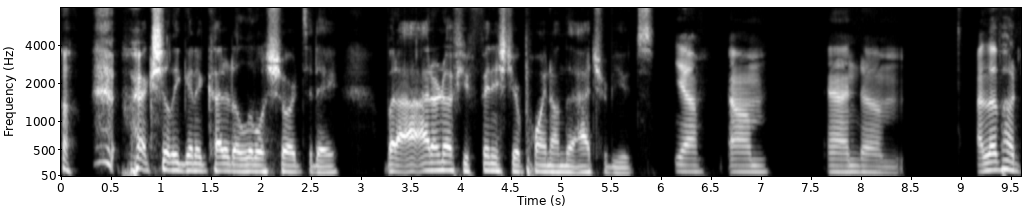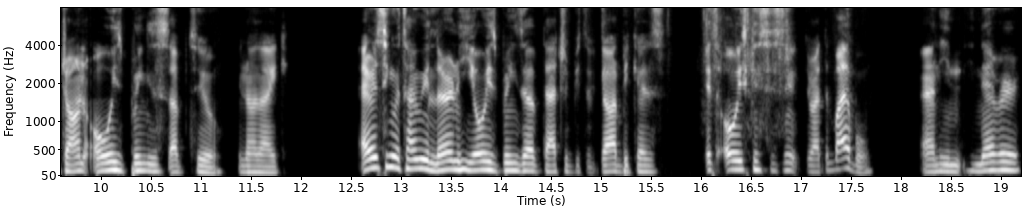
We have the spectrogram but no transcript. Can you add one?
we're actually going to cut it a little short today. But I, I don't know if you finished your point on the attributes. yeah. Um, and um, I love how John always brings this up too. You know, like every single time we learn, he always brings up the attributes of God because it's always consistent throughout the Bible, and he he never.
